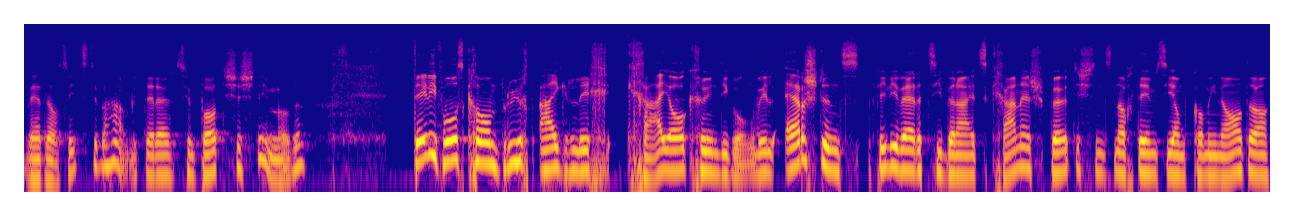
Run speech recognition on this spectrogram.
wer da sitzt überhaupt mit dieser sympathischen Stimme, oder? Telefoscam braucht eigentlich keine Ankündigung, weil erstens, viele werden sie bereits kennen, spätestens nachdem sie am Caminada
